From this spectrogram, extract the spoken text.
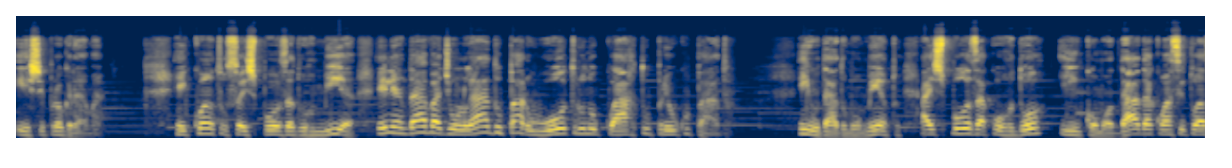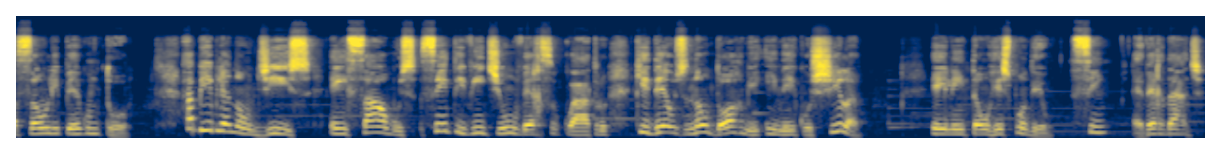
este programa. Enquanto sua esposa dormia, ele andava de um lado para o outro no quarto preocupado. Em um dado momento, a esposa acordou e, incomodada com a situação, lhe perguntou: a Bíblia não diz em Salmos 121, verso 4, que Deus não dorme e nem cochila? Ele então respondeu: Sim, é verdade.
